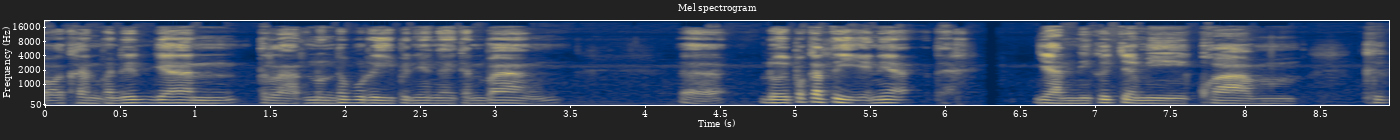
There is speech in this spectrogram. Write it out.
วอาคารพาณิชย์ย่านตลาดนนทบุรีเป็นยังไงกันบ้าง โดยปกติเนี่ย ย่านนี้ก็จะมีความคึก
